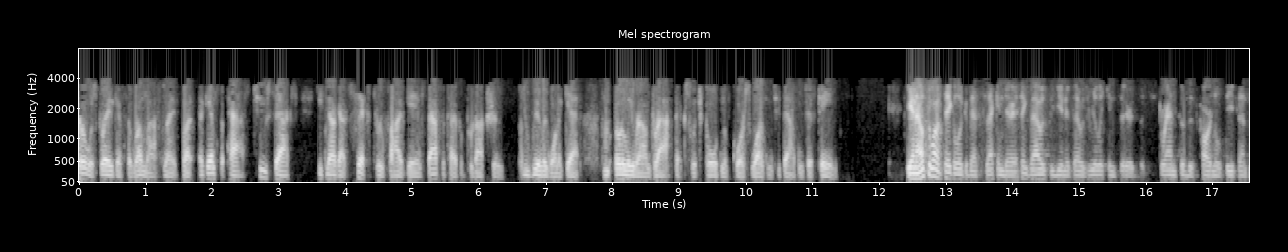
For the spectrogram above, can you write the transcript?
sure was great against the run last night. But against the pass, two sacks. He's now got six through five games. That's the type of production you really want to get from early round draft picks, which Golden, of course, was in 2015. Yeah, and I also want to take a look at that secondary. I think that was the unit that was really considered the strength of this Cardinals defense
